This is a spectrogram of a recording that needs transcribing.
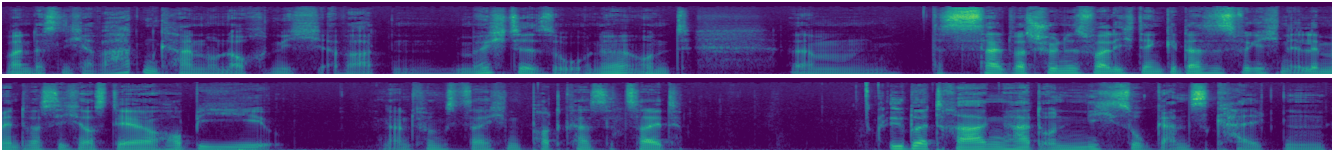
man das nicht erwarten kann und auch nicht erwarten möchte so. Ne? Und ähm, das ist halt was Schönes, weil ich denke, das ist wirklich ein Element, was sich aus der Hobby, in Anführungszeichen, Podcast-Zeit übertragen hat und nicht so ganz kalten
